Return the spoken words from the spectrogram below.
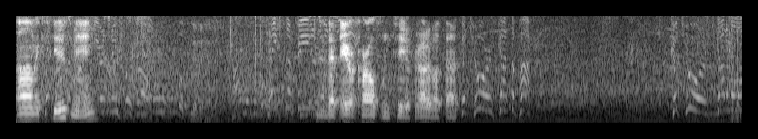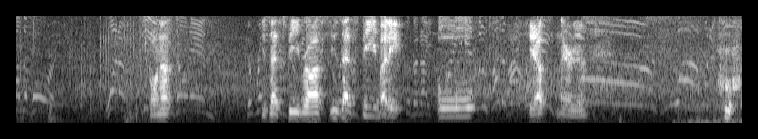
um, excuse me. Here in the neutral zone. Takes the feed into And have. Erik Karlsson too. I forgot about that. Couture's got the puck. Couture's got it along the boards. What a steal Going up. in his own end. The Use that speed, Ross. Use that speed, buddy. most of the night. Oh. Loose on the breakaway. Yep, there it is. Wow, what a Whew.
